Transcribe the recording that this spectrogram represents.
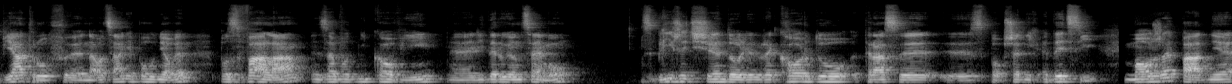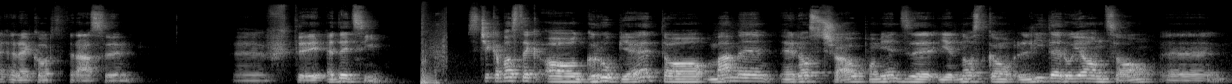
wiatrów y, na Oceanie Południowym pozwala zawodnikowi y, liderującemu zbliżyć się do rekordu trasy y, z poprzednich edycji. Może padnie rekord trasy y, w tej edycji. Z ciekawostek o grupie to mamy rozstrzał pomiędzy jednostką liderującą y,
